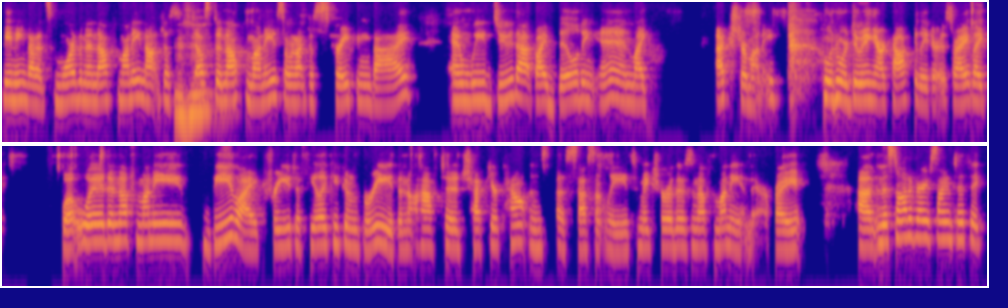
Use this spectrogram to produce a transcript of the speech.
meaning that it's more than enough money, not just mm-hmm. just enough money. So we're not just scraping by. And we do that by building in like extra money when we're doing our calculators, right? Like what would enough money be like for you to feel like you can breathe and not have to check your account incessantly to make sure there's enough money in there right um, and it's not a very scientific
